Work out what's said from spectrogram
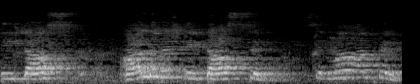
the task all the best the task cinema on film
